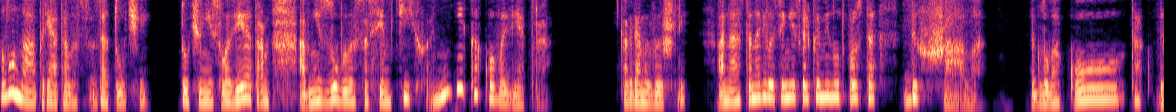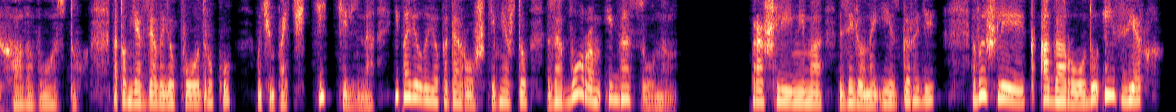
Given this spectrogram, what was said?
Луна пряталась за тучей. Тучу несло ветром, а внизу было совсем тихо, никакого ветра. Когда мы вышли, она остановилась и несколько минут просто дышала. Глубоко так вдыхала воздух. Потом я взял ее под руку, очень почтительно, и повел ее по дорожке между забором и газоном прошли мимо зеленой изгороди, вышли к огороду и вверх,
